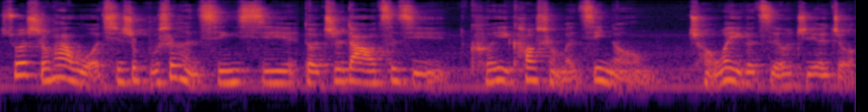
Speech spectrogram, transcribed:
说实话，我其实不是很清晰的知道自己可以靠什么技能成为一个自由职业者。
